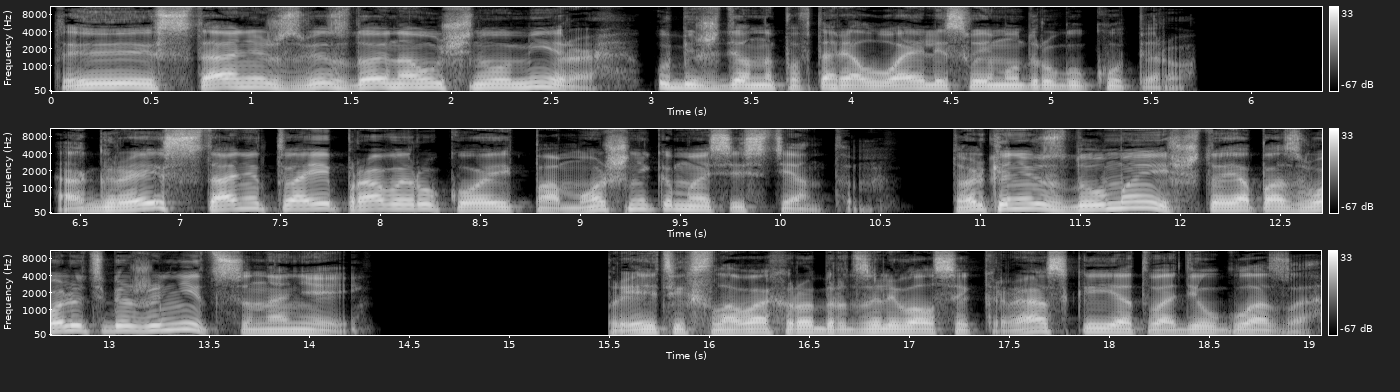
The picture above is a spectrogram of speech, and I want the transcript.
«Ты станешь звездой научного мира», — убежденно повторял Уайли своему другу Куперу. «А Грейс станет твоей правой рукой, помощником и ассистентом. Только не вздумай, что я позволю тебе жениться на ней». При этих словах Роберт заливался краской и отводил глаза.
